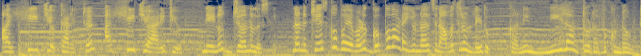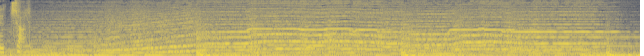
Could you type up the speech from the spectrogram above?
I hate your character I hate your attitude నేను జర్నలిస్ట్ని నన్ను చేసుకోబోయేవాడు గొప్పవాడై ఉండాల్సిన అవసరం లేదు. కానీ నీలాంటోడు అవ్వకుండా ఉంటే చాలు.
